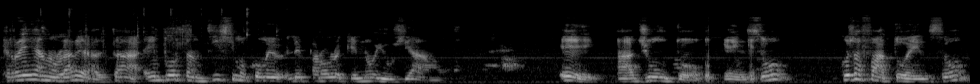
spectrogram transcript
creano la realtà. È importantissimo come le parole che noi usiamo e ha aggiunto Enzo. Cosa ha fatto Enzo?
